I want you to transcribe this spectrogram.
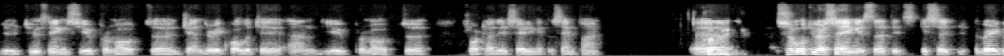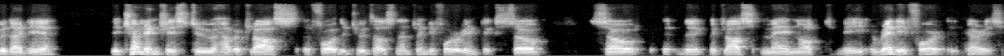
do two things you promote uh, gender equality and you promote uh, short-handed sailing at the same time Correct so what we are saying is that it's, it's a, very good idea. The challenge is to have a class for the 2024 Olympics. So, so the, the class may not be ready for Paris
